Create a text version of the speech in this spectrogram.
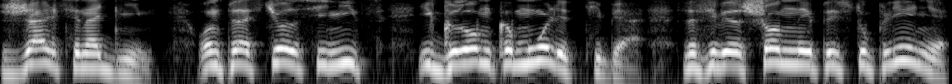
жалься над ним, он простер синиц и громко молит тебя. За совершенные преступления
